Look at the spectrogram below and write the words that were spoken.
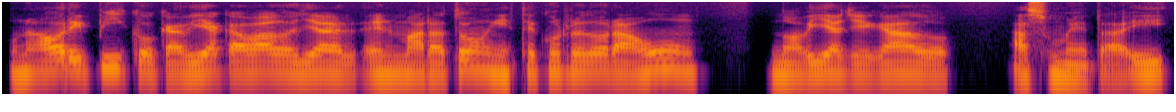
una hora y pico que había acabado ya el, maratón y este corredor aún no había llegado a su meta. Y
